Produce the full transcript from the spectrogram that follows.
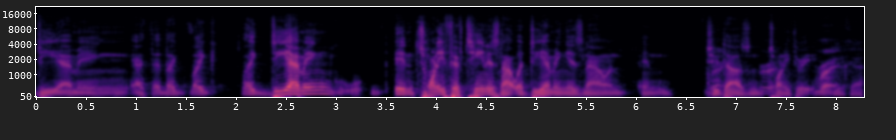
DMing at the like like like DMing in 2015 is not what DMing is now in in Right, 2023. right. Okay.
